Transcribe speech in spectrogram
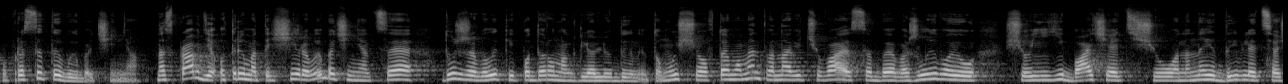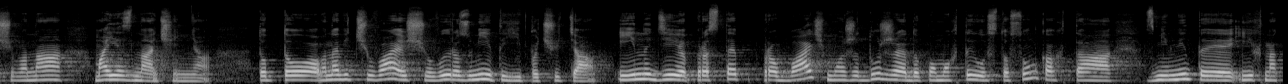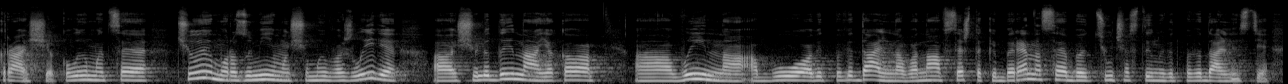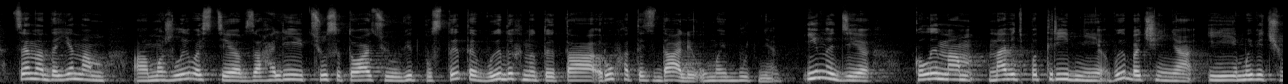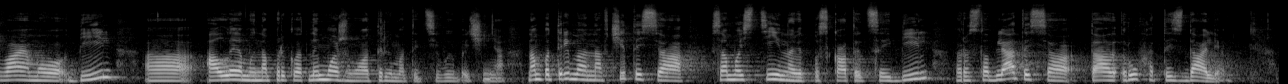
попросити вибачення. Насправді, отримати щире вибачення це дуже великий подарунок для людини, тому що в той момент вона відчуває себе важливою, що її бачать, що на неї дивляться, що вона має значення. Тобто вона відчуває, що ви розумієте її почуття. І іноді просте пробач може дуже допомогти у стосунках та змінити їх на краще. Коли ми це чуємо, розуміємо, що ми важливі, що людина, яка винна або відповідальна, вона все ж таки бере на себе цю частину відповідальності. Це надає нам можливості взагалі цю ситуацію відпустити, видихнути та рухатись далі у майбутнє. Іноді, коли нам навіть потрібні вибачення, і ми відчуваємо біль. Але ми, наприклад, не можемо отримати ці вибачення. Нам потрібно навчитися самостійно відпускати цей біль, розслаблятися та рухатись далі.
